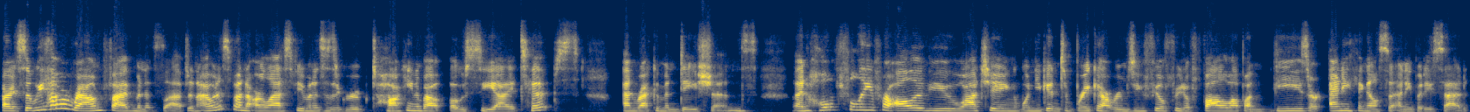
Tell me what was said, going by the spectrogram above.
All right, so we have around five minutes left, and I want to spend our last few minutes as a group talking about OCI tips and recommendations. And hopefully, for all of you watching, when you get into breakout rooms, you feel free to follow up on these or anything else that anybody said.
